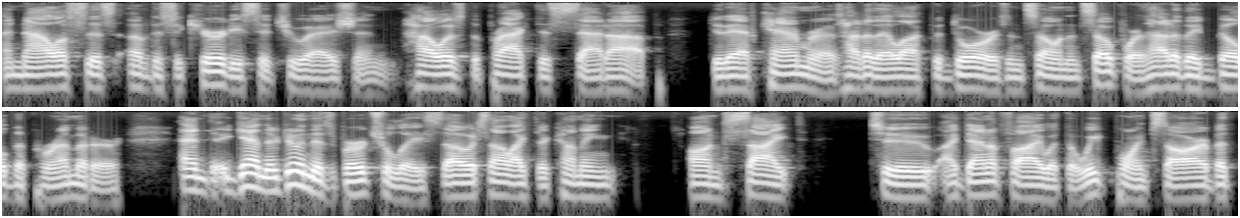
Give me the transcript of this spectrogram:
analysis of the security situation. How is the practice set up? Do they have cameras? How do they lock the doors and so on and so forth? How do they build the perimeter? And again, they're doing this virtually, so it's not like they're coming on site to identify what the weak points are, but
